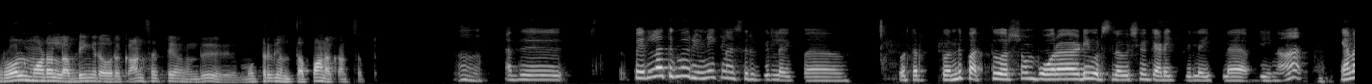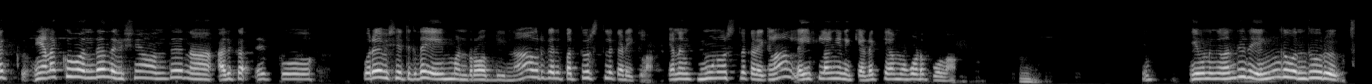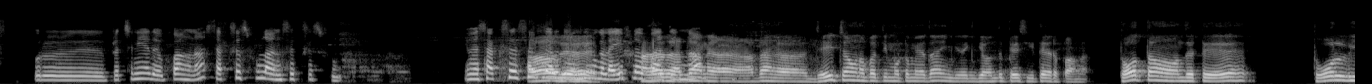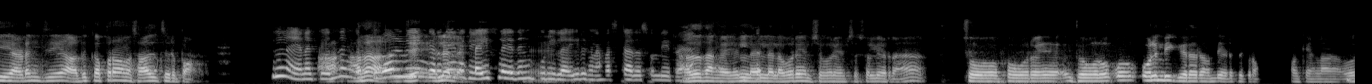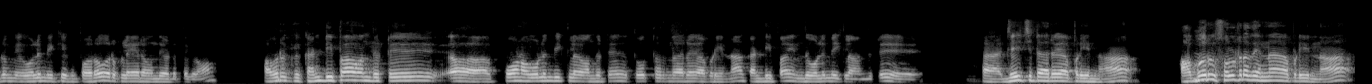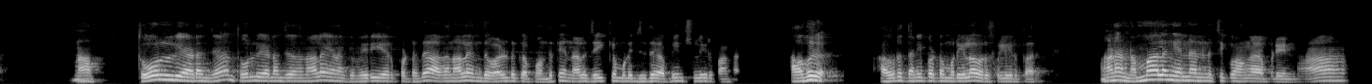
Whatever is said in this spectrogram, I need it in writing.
ரோல் மாடல் அப்படிங்கிற ஒரு கான்செப்டே வந்து முற்றிலும் தப்பான கான்செப்ட் அது இப்ப எல்லாத்துக்குமே ஒரு யூனிக்னஸ் இருக்குல்ல இப்ப? ஒருத்தருக்கு வந்து பத்து வருஷம் போராடி ஒரு சில விஷயம் கிடைக்குது லைஃப்ல அப்படின்னா எனக்கு எனக்கும் வந்து அந்த விஷயம் வந்து நான் அதுக்கு இப்போ ஒரே விஷயத்துக்கு தான் எய்ம் பண்றோம் அப்படின்னா அவருக்கு அது பத்து வருஷத்துல கிடைக்கலாம். எனக்கு மூணு வருஷத்துல கிடைக்கலாம். லைஃப் லாங் எனக்கு கிடைக்காம கூட போகலாம் ம். இப்- இவனுங்க வந்து இது எங்க வந்து ஒரு ஒரு பிரச்சனையா அதை வைப்பாங்கன்னா சக்சஸ்ஃபுல் அன்சக்சஸ்ஃபுல் இவன் சக்சஸ்ங்கிறது வந்து இவங்க லைஃப்ல பாத்தீங்கன்னா அதாங்க ஜெயிச்சவனை பத்தி மட்டுமே தான் இங்க இங்க வந்து பேசிக்கிட்டே இருப்பாங்க. தோத்தவன் வந்துட்டு தோல்வி அடைஞ்சு அதுக்கப்புறம் அவன் சாதிச்சிருப்பான். இல்ல எனக்கு வந்து தோல்விங்கிறது எனக்கு லைஃப்ல எதுன்னு புரியல. இருங்க நான் ஃபர்ஸ்ட் அதை சொல்லிடுறேன். அதுதாங்க. இல்ல இல்ல இல்ல. ஒரே நிமிஷம் ஒரே நிமிஷம். சொல்லிடுறேன். ஸோ இப்போ ஒரு இப்போ ஒரு ஒலிம்பிக் வீரரை வந்து எடுத்துக்கிறோம். ஓகேங்களா? ஒரு ஒலிம்பிக்கு போற ஒரு பிளேயரை வந்து எடுத்துக்கிறோம். அவருக்கு கண்டிப்பா வந்துட்டு போன ஒலிம்பிக்ல வந்துட்டு தோத்திருந்தாரு அப்படின்னா கண்டிப்பா இந்த ஒலிம்பிக்ல வந்துட்டு ஜெயிச்சிட்டாரு அப்படின்னா அவரு சொல்றது என்ன அப்படின்னா நான் தோல்வி அடைஞ்சேன். தோல்வி அடைஞ்சதுனால எனக்கு வெறி ஏற்பட்டது. அதனால இந்த வேர்ல்டு கப் வந்துட்டு என்னால ஜெயிக்க முடிஞ்சது அப்படின்னு சொல்லியிருப்பாங்க. அவரு அவரு தனிப்பட்ட முறையில அவர் சொல்லியிருப்பாரு. ஆனா நம்ம ஆளுங்க என்ன நினைச்சுக்குவாங்க அப்படின்னா.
